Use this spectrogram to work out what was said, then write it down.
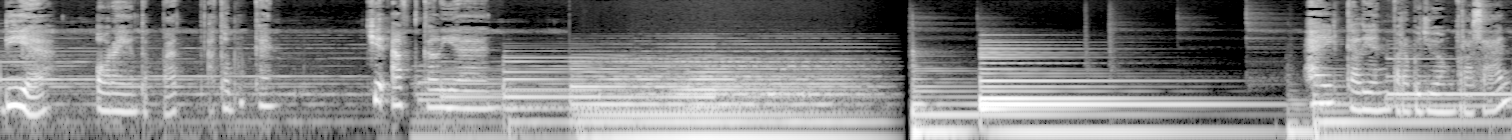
dia orang yang tepat atau bukan. Cheer up kalian. Hai kalian para pejuang perasaan,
